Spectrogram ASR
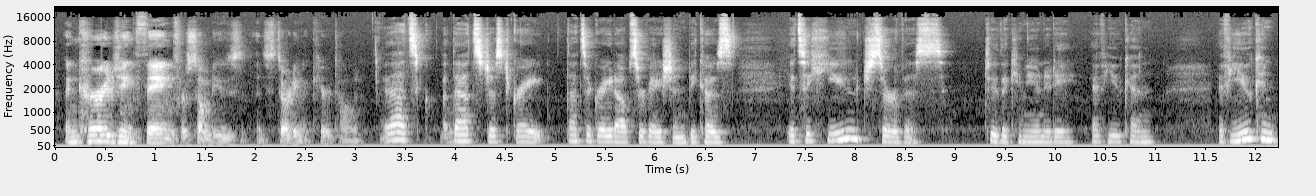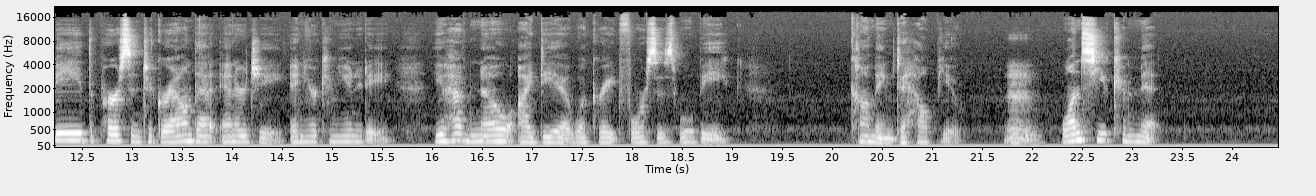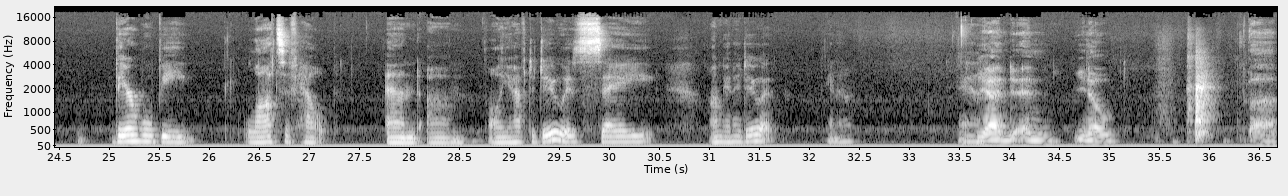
encouraging thing for somebody who's starting a kirtan. That's that's just great. That's a great observation because it's a huge service to the community if you can if you can be the person to ground that energy in your community. You have no idea what great forces will be coming to help you. Mm. Once you commit, there will be lots of help, and um, all you have to do is say, "I'm going to do it." You know. Yeah. Yeah, and and you know, uh,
